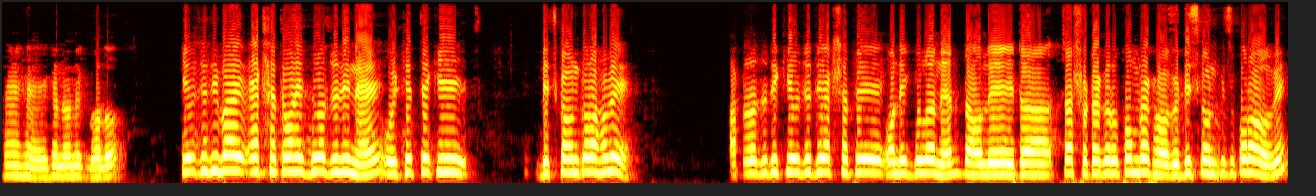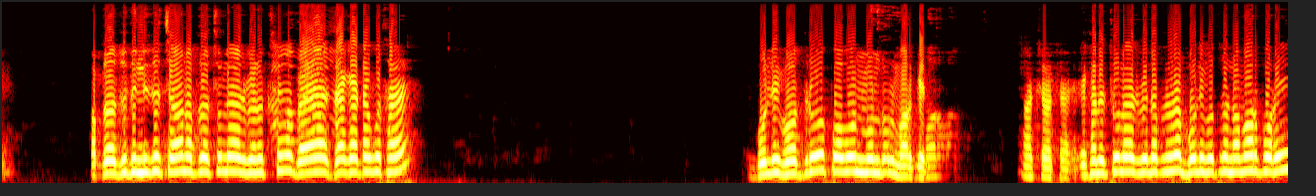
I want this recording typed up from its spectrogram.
হ্যাঁ হ্যাঁ এখানে অনেক ভালো। কেউ যদি ভাই একসাথে অনেকগুলো যদি নেয়, ওই ক্ষেত্রে কি ডিসকাউন্ট করা হবে? আপনারা যদি কেউ যদি একসাথে অনেকগুলো নেন, তাহলে এটা চারশো টাকারও কম রাখা হবে ডিসকাউন্ট কিছু করা হবে। আপনারা যদি নিতে চান, আপনারা চলে আসবেন হচ্ছে জায়গাটা কোথায়? বলিভদ্র পবন মন্ডল মার্কেট। আচ্ছা আচ্ছা এখানে চলে আসবেন আপনারা, বলিভদ্র নামার পরেই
